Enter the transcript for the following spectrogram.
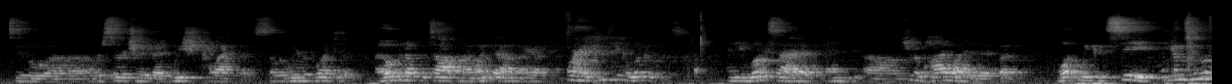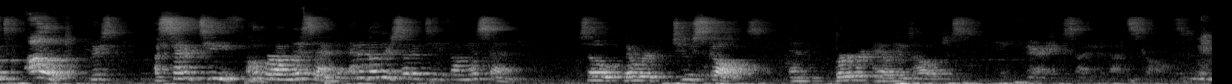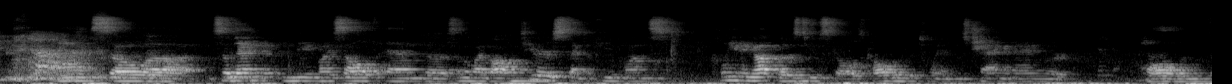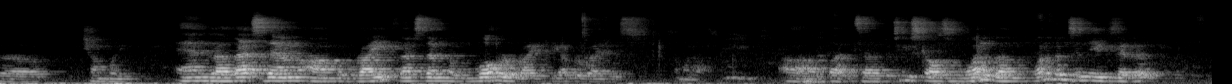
to uh, a researcher that we should collect this. So we were collecting it. I opened up the top and I went down and I go, Jorge, come take a look at this. And he looks at it and uh, should have highlighted it, but what we could see, he comes and looks, oh, there's a set of teeth over on this end and another set of teeth on this end. So there were two skulls, and vertebrate paleontologists get very excited. And so, uh, so then me, myself, and uh, some of my volunteers spent a few months cleaning up those two skulls, called them the twins, Chang and Eng, or Paul and uh, Chumley. And uh, that's them on the right. That's them the lower right. The upper right is someone else. Uh, but uh, the two skulls, and one of them, one of them's in the exhibit,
